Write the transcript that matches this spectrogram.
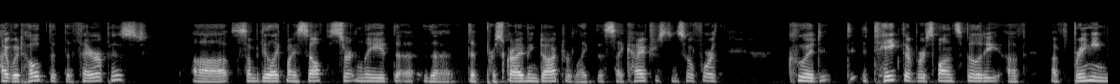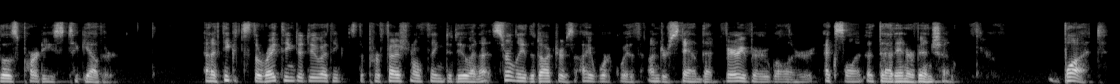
I would hope that the therapist, uh, somebody like myself, certainly the, the the prescribing doctor, like the psychiatrist and so forth, could t- take the responsibility of of bringing those parties together. And I think it's the right thing to do. I think it's the professional thing to do. And certainly the doctors I work with understand that very, very well and are excellent at that intervention. But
